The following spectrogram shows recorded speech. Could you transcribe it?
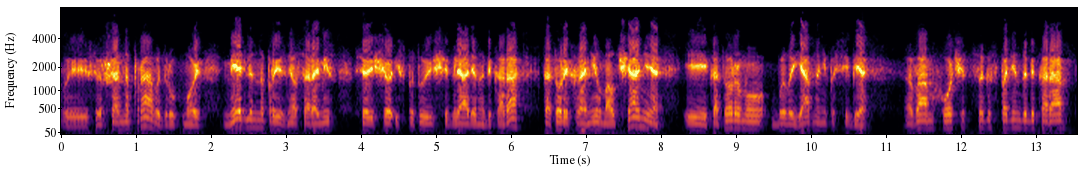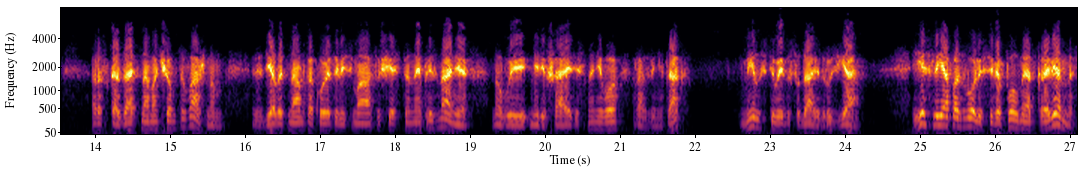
«Вы совершенно правы, друг мой», — медленно произнес Арамис, все еще испытующе глядя на Бекара, который хранил молчание и которому было явно не по себе. «Вам хочется, господин Добекара, рассказать нам о чем-то важном, сделать нам какое-то весьма существенное признание, но вы не решаетесь на него, разве не так? Милостивые государи, друзья, если я позволю себе полную откровенность,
